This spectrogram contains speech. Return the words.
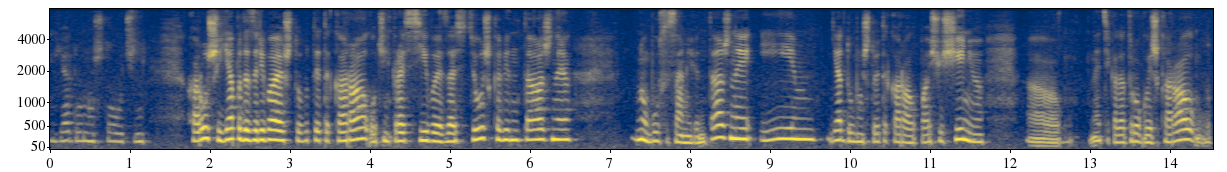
я думаю, что очень хороший. Я подозреваю, что вот это коралл, очень красивая застежка винтажная. Ну, бусы сами винтажные. И я думаю, что это коралл. По ощущению, э, знаете, когда трогаешь коралл, вот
